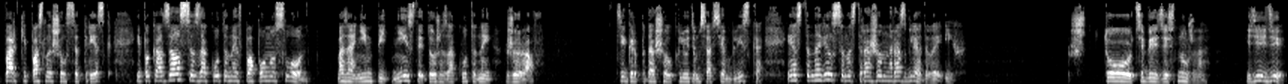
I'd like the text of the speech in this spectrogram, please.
В парке послышался треск, и показался закутанный в попону слон, а за ним пятнистый, тоже закутанный жираф. Тигр подошел к людям совсем близко и остановился, настороженно разглядывая их. «Что тебе здесь нужно? Иди, иди!»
